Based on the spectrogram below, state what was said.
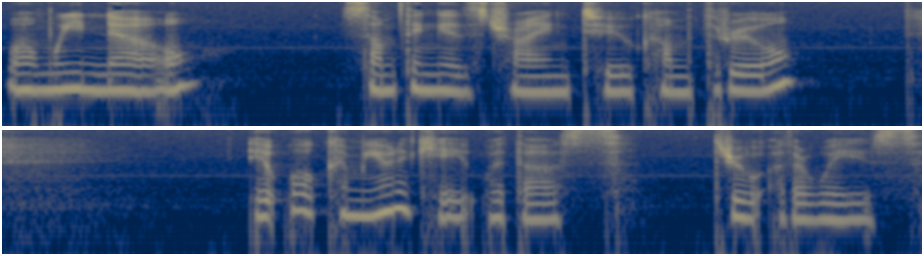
When we know something is trying to come through, it will communicate with us through other ways,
